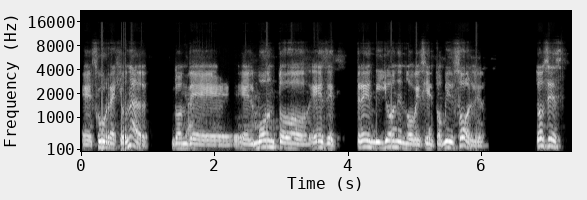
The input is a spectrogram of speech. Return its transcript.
eh, subregional, donde el monto es de 3.900.000 soles. Entonces,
